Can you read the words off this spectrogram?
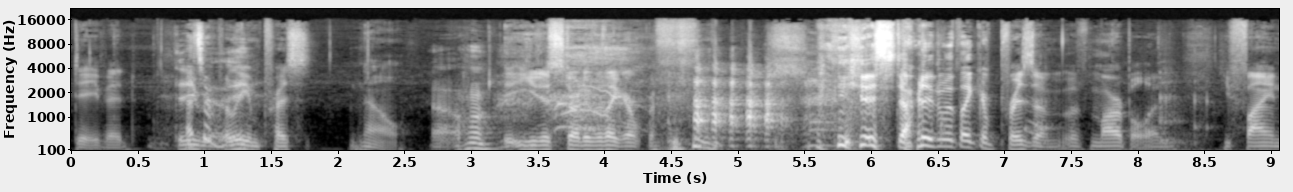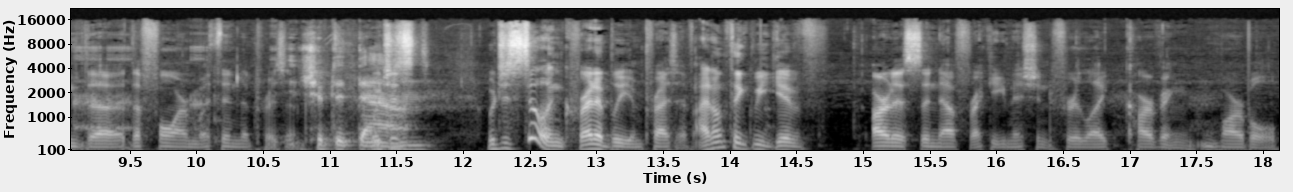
David. Did he That's a really? really impressive no. Oh. He just started with like a he just started with like a prism of marble and you find the the form within the prism Chipped it down. which is which is still incredibly impressive. I don't think we give artists enough recognition for like carving marble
